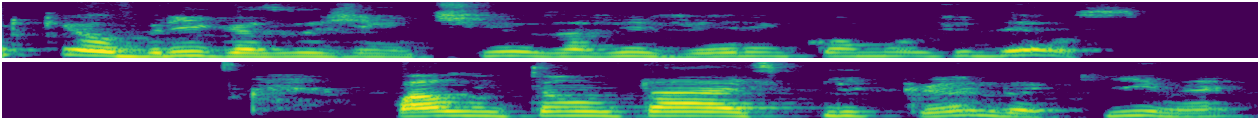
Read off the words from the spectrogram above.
por que obrigas os gentios a viverem como judeus? Paulo então está explicando aqui, né,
